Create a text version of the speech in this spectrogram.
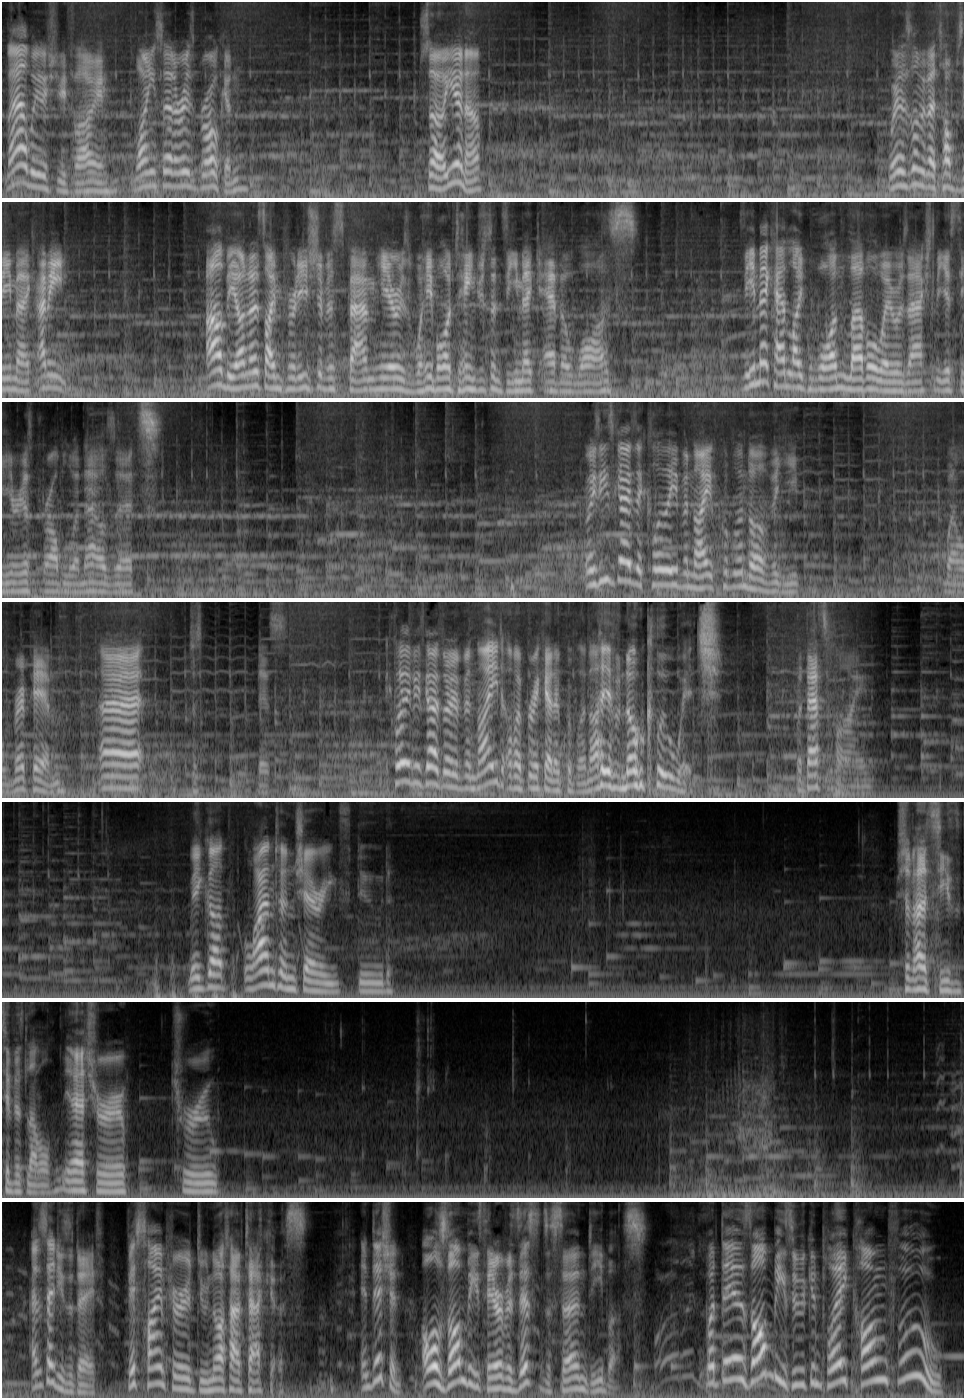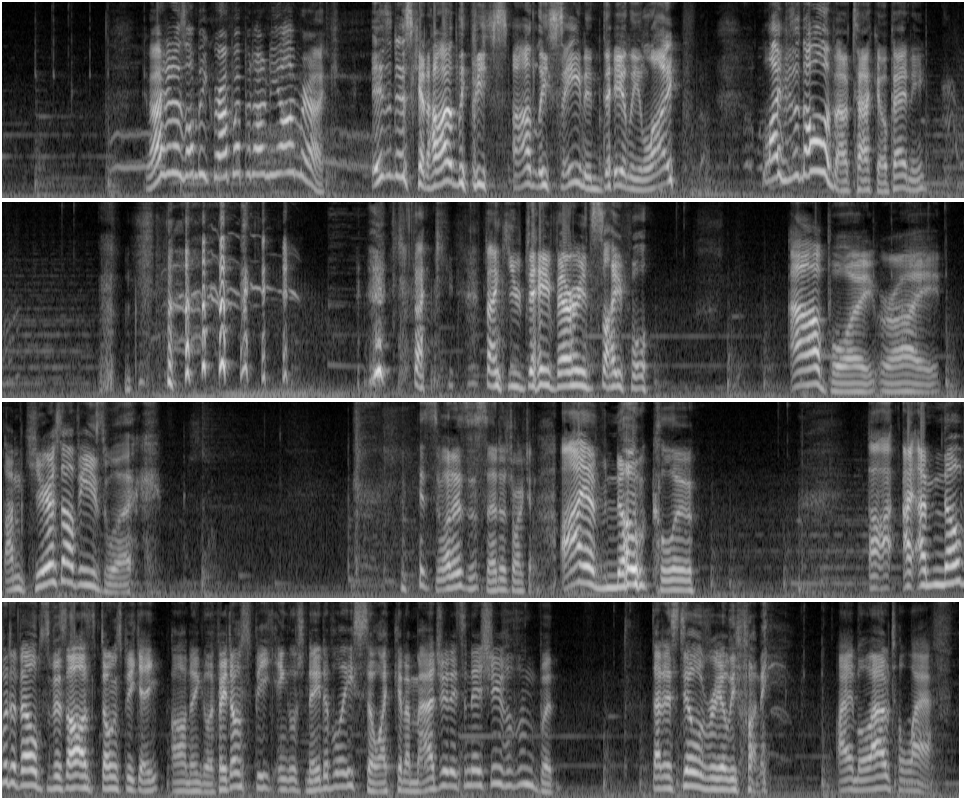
Well, we should be fine. Line setter is broken. So, you know. Where's some of that top Z-Mech? I mean, I'll be honest, I'm pretty sure the spam here is way more dangerous than Z-Mech ever was. Z-Mech had like one level where it was actually a serious problem, and that was it. Mean, these guys are clearly the knight equivalent of the... Well, rip him. Uh, just this. Clearly these guys are the knight of a brickhead equivalent. I have no clue which. But that's fine. We got Lantern Sheriff, dude. We should have had season to this level. Yeah, true. True. As I said, user Dave, this time period do not have tacos. In addition, all zombies here are resistant to certain debuffs. But they are zombies who can play Kung Fu! Imagine a zombie grab weapon on the arm rack! Isness can hardly be hardly seen in daily life. Life isn't all about Taco Penny. thank you, thank you, Dave. Very insightful. Oh boy, right. I'm curious how these work. what is this set structure? I have no clue. Uh, I, I'm developers of this art don't speak on English. They don't speak English natively, so I can imagine it's an issue for them, but that is still really funny. I am allowed to laugh.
